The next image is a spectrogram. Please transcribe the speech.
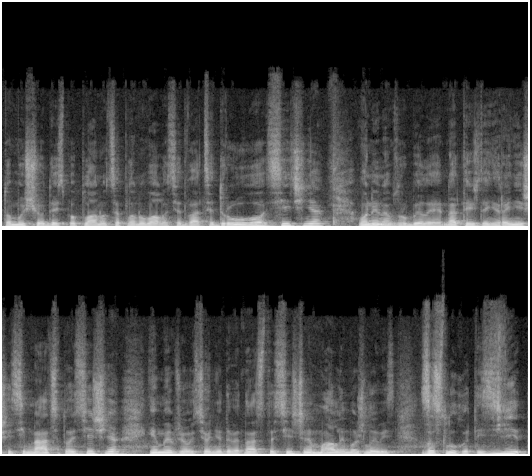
тому що десь по плану це планувалося 22 січня. Вони нам зробили на тиждень раніше, 17 січня, і ми вже сьогодні, 19 січня, мали можливість заслухати звіт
